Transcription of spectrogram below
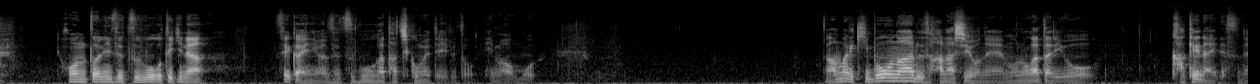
本当に絶望的な世界には絶望が立ち込めていると今思う。あんまり希望のある話をね物語を書けないですね。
